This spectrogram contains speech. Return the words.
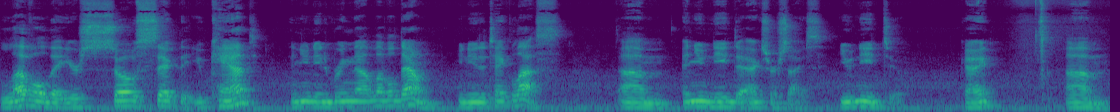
level that you're so sick that you can't, then you need to bring that level down. You need to take less um, and you need to exercise. You need to. Okay? Um,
